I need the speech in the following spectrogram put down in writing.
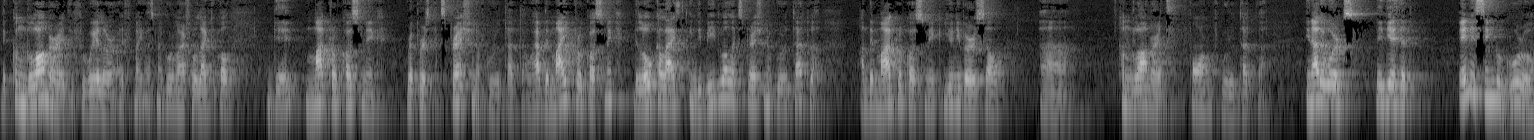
the conglomerate, if you will, or if my, as my Guru Maharaj would like to call, the macrocosmic expression of Guru Tattva. We have the microcosmic, the localized individual expression of Guru Tattva, and the macrocosmic universal uh, conglomerate form of Guru Tattva. In other words, the idea is that any single guru,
